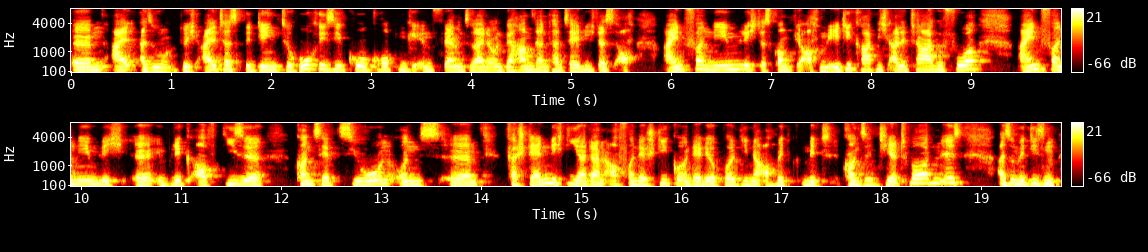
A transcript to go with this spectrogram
ähm, also durch altersbedingte Hochrisikogruppen geimpft werden und so weiter. Und wir haben dann tatsächlich das auch einvernehmlich, das kommt ja auch im Ethikrat nicht alle Tage vor, einvernehmlich äh, im Blick auf diese Konzeption uns äh, verständigt, die ja dann auch von der Stiko und der Leopoldina auch mit, mit konsentiert worden ist. Also mit diesem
